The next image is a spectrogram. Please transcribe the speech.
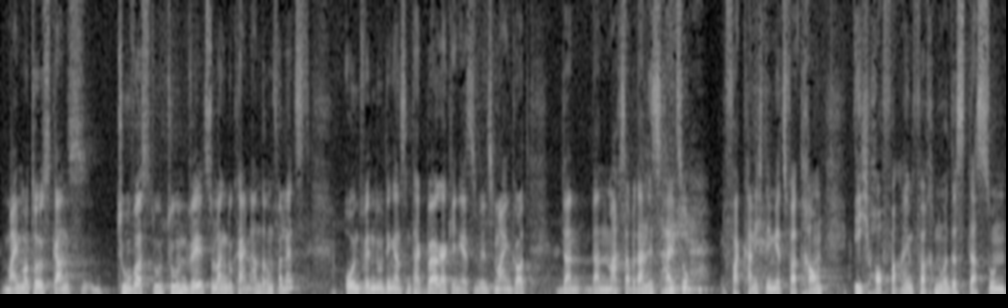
Mein Motto ist ganz, tu, was du tun willst, solange du keinen anderen verletzt. Und wenn du den ganzen Tag Burger King essen willst, mein Gott, dann, dann mach's. Aber dann ist halt so, ja. fuck, kann ich dem jetzt vertrauen? Ich hoffe einfach nur, dass das so ein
